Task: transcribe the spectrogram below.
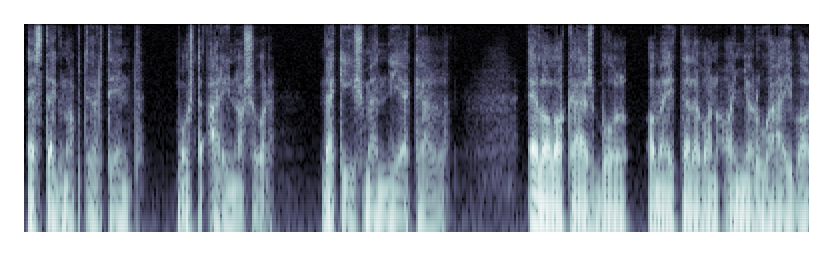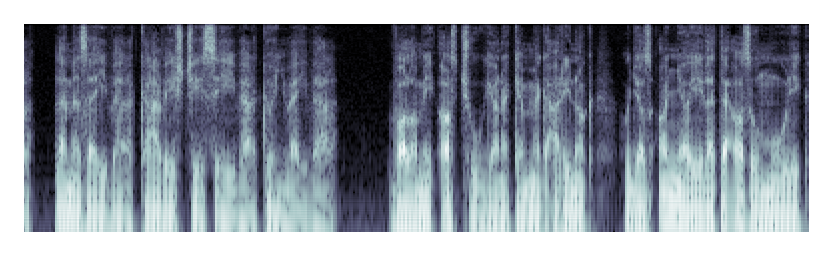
Ez tegnap történt, most Árina sor. Neki is mennie kell. El a lakásból, amely tele van anyja ruháival, lemezeivel, kávéscsészéivel, könyveivel. Valami azt csúgja nekem meg Árinak, hogy az anyja élete azon múlik,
